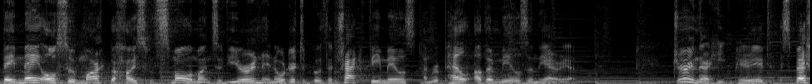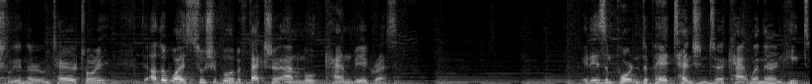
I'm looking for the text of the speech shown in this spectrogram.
They may also mark the house with small amounts of urine in order to both attract females and repel other males in the area. During their heat period, especially in their own territory, the otherwise sociable and affectionate animal can be aggressive. It is important to pay attention to a cat when they're in heat.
